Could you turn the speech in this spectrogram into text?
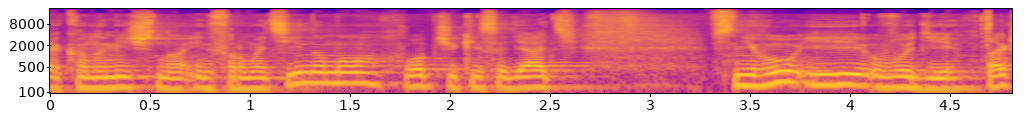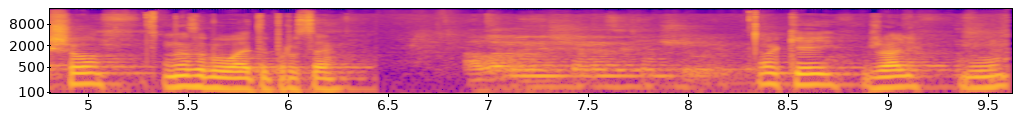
економічно-інформаційному, хлопчики сидять в снігу і в воді. Так що не забувайте про це. Але ми ще не закінчили. Окей, жаль. Ну.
